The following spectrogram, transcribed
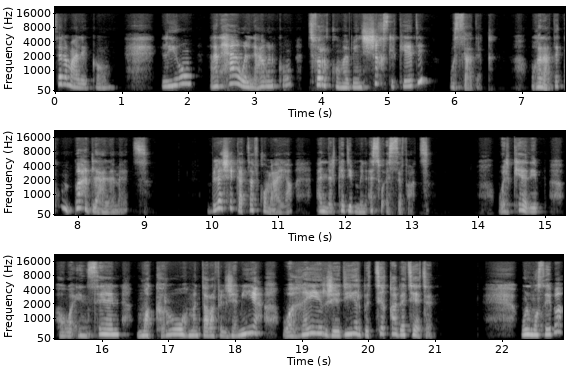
السلام عليكم. اليوم غنحاول نعاونكم تفرقوا ما بين الشخص الكاذب والصادق وغنعطيكم بعض العلامات. بلا شك اتفقوا معايا أن الكذب من أسوأ الصفات والكاذب هو إنسان مكروه من طرف الجميع وغير جدير بالثقة بتاتا. والمصيبة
